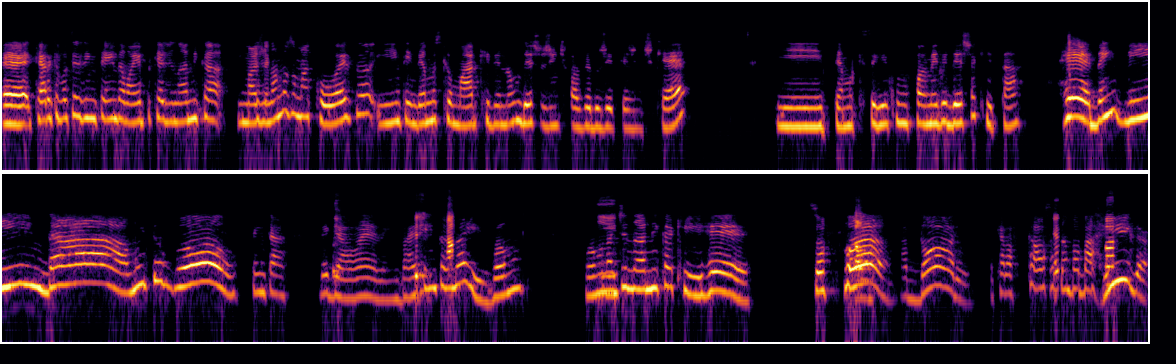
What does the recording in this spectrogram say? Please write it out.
É, quero que vocês entendam aí, porque a dinâmica, imaginamos uma coisa e entendemos que o Mark ele não deixa a gente fazer do jeito que a gente quer. E temos que seguir conforme ele deixa aqui, tá? Rê, bem-vinda! Muito bom! Tentar. Legal, Ellen. Vai tentando aí. Vamos, vamos na dinâmica aqui. Rê, sou fã, adoro. Aquelas calças tampa barriga.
